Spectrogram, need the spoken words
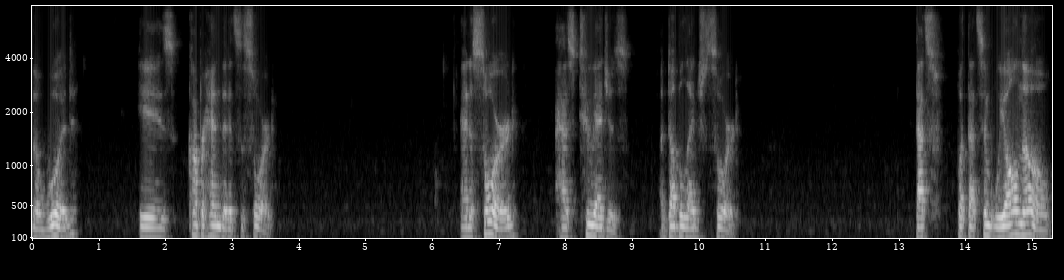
the wood, is comprehend that it's the sword. And a sword has two edges, a double-edged sword. That's what that symbol. We all know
